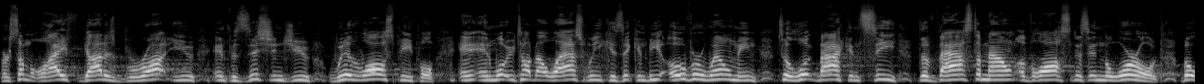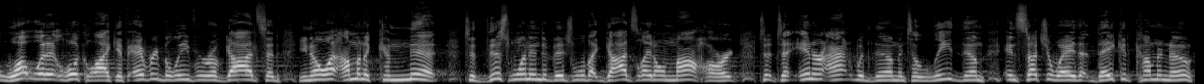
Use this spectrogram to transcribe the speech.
or some life God has brought you and positioned you with lost people. And, and what we talked about last week is it can be overwhelming to look back and see the vast amount of lostness in the world. But what would it look like if every believer of God said, you know what, I'm going to commit to this one individual that God's laid on my heart to, to interact with them and to lead them in such a way that they could come to know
